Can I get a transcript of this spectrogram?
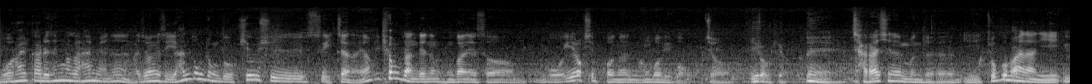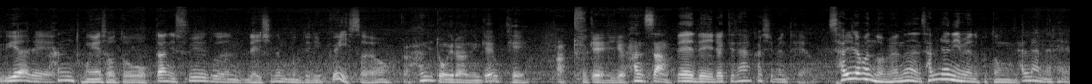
뭘 할까를 생각을 하면은 가정에서 이 한 동 정도 키우실 수 있잖아요. 1평도 안 되는 공간에서 뭐 1억씩 버는 방법이 뭐 없죠. 1억이요? 네. 잘하시는 분들은 이 조그만한 이 위아래 한 동에서도 억 단위 수익은 내시는 분들이 꽤 있어요. 그러니까 한 동이라는 게, 이렇게. 아, 두 개. 이게 한 쌍. 네네, 이렇게 생각하시면 돼요. 살려만 놓으면은 3년이면 보통 산란을 해요.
